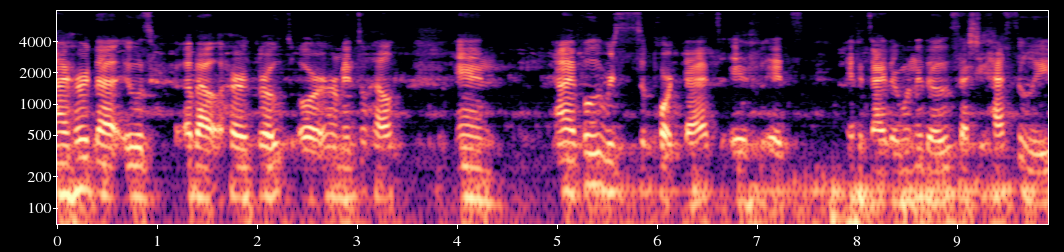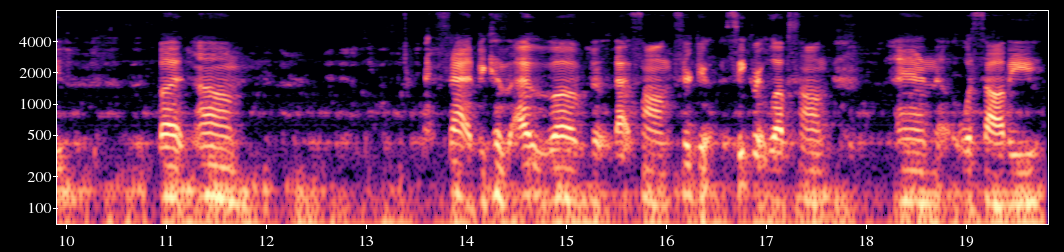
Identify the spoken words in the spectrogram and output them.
I heard that it was about her throat or her mental health, and I fully support that. If it's if it's either one of those, that she has to leave. But um, sad because I love that song, Secret, Secret Love Song, and Wasabi,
